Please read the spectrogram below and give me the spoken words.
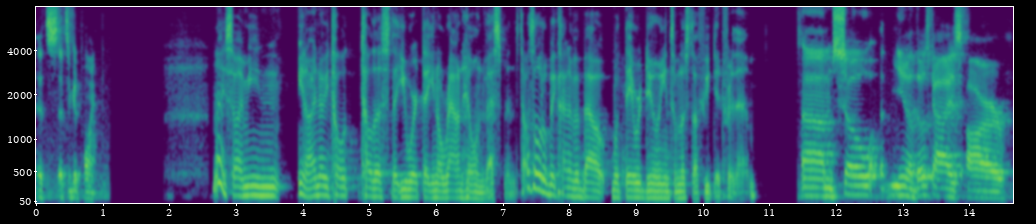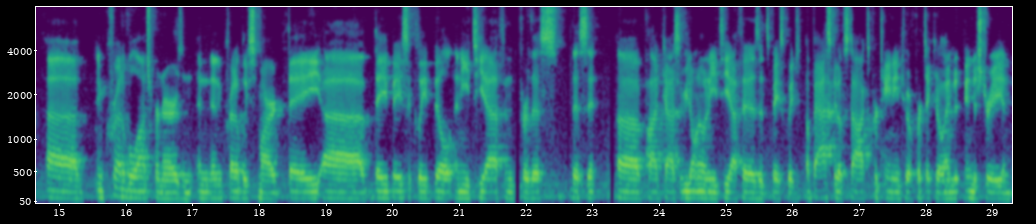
it's it's a good point. Nice. So I mean, you know, I know you told told us that you worked at you know Roundhill Investments. Tell us a little bit kind of about what they were doing and some of the stuff you did for them. Um, so you know, those guys are uh, incredible entrepreneurs and, and, and, incredibly smart. They uh, they basically built an ETF, and for this this uh, podcast, if you don't know what an ETF is, it's basically a basket of stocks pertaining to a particular in- industry and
